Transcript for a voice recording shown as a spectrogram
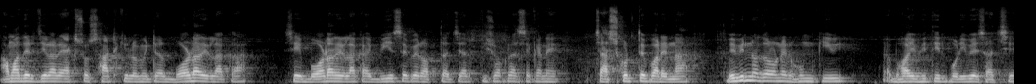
আমাদের জেলার একশো ষাট কিলোমিটার বর্ডার এলাকা, সেই বর্ডার এলাকায় বিএসএফের অত্যাচার, কৃষকরা সেখানে চাষ করতে পারে না, বিভিন্ন ধরনের হুমকি, ভয়ভীতির পরিবেশ আছে,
